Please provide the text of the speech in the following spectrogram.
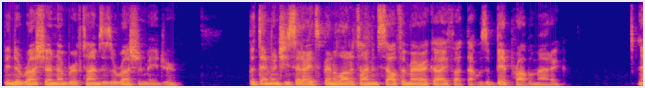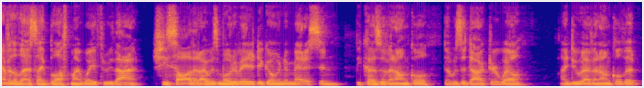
been to Russia a number of times as a Russian major. But then when she said I had spent a lot of time in South America, I thought that was a bit problematic. Nevertheless, I bluffed my way through that. She saw that I was motivated to go into medicine because of an uncle that was a doctor. Well, I do have an uncle that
